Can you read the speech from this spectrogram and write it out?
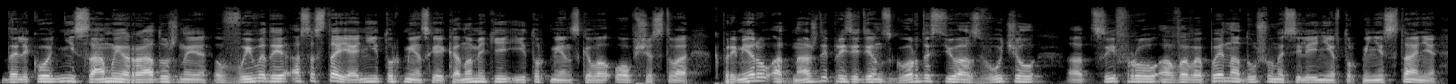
далеко не самые радужные выводы о состоянии туркменской экономики и туркменского общества. К примеру, однажды президент с гордостью озвучил цифру э, ВВП на душу населения в Туркменистане –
